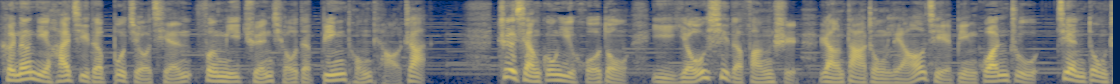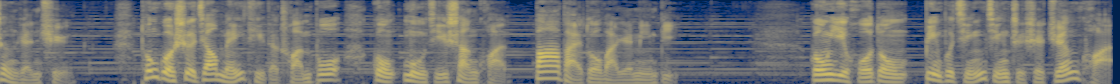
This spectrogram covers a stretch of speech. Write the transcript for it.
可能你还记得不久前风靡全球的冰桶挑战，这项公益活动以游戏的方式让大众了解并关注渐冻症人群，通过社交媒体的传播，共募集善款八百多万人民币。公益活动并不仅仅只是捐款，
